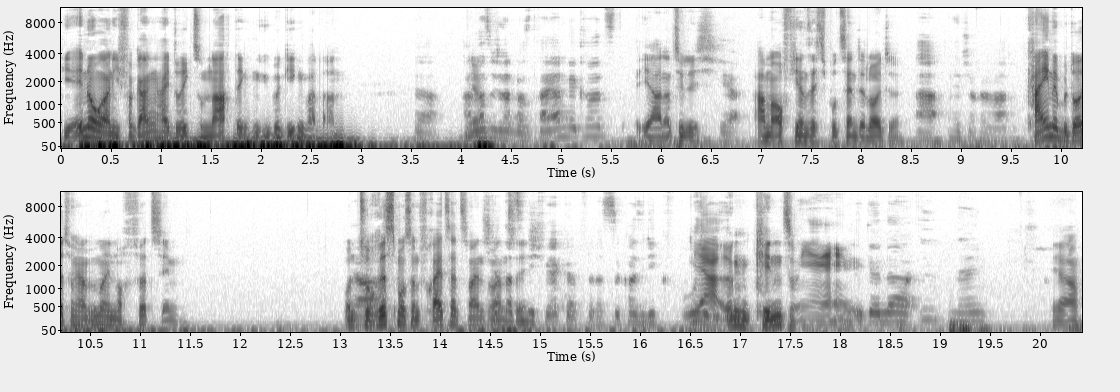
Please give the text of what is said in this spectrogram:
Die Erinnerung an die Vergangenheit regt zum Nachdenken über Gegenwart an. Ja. Dann Ja. mich dran, das 3 angekreuzt. Ja, natürlich. Ja. Haben auch 64% der Leute. Ah, hätte ich auch erwartet. Keine Bedeutung haben immerhin noch 14. Und Ja. Tourismus und Freizeit Ich glaube, das sind die 22. Querköpfe. Das ist so quasi die Quote. Ja, irgendein Kind so. äh. Genau. Nein. Ja.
